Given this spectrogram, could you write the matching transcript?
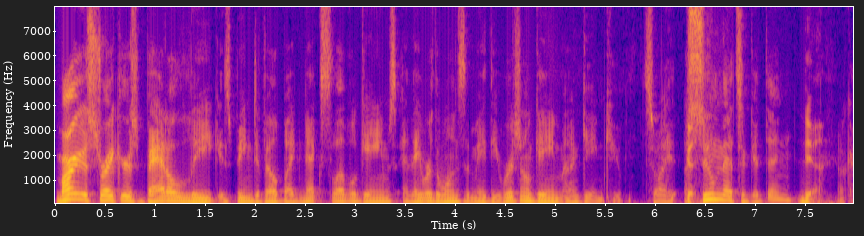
Mario Strikers Battle League is being developed by Next Level Games, and they were the ones that made the original game on GameCube. So I assume that's a good thing. Yeah. Okay.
